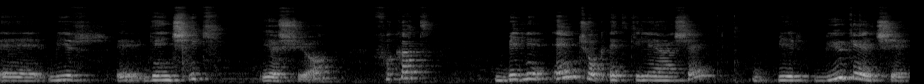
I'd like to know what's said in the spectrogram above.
e, bir e, gençlik yaşıyor. Fakat beni en çok etkileyen şey bir büyük elçi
